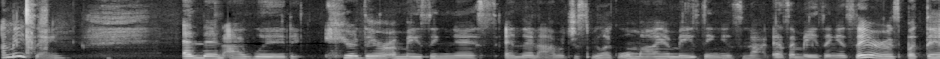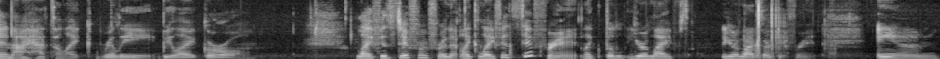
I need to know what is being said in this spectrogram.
amazing. And then I would hear their amazingness and then I would just be like, well, my amazing is not as amazing as theirs. But then I had to like really be like, girl, life is different for them. Like life is different. Like the your lives your lives are different. And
